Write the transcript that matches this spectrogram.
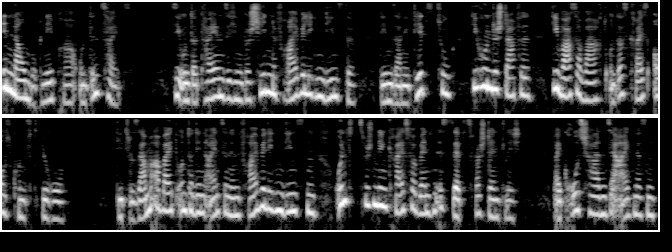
in Naumburg-Nebra und in Zeitz. Sie unterteilen sich in verschiedene Freiwilligendienste, den Sanitätszug, die Hundestaffel, die Wasserwacht und das Kreisauskunftsbüro. Die Zusammenarbeit unter den einzelnen Freiwilligendiensten und zwischen den Kreisverbänden ist selbstverständlich. Bei Großschadensereignissen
